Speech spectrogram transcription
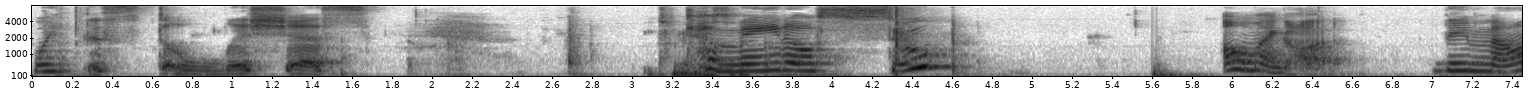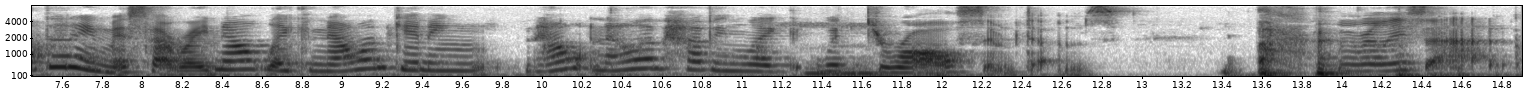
with this delicious Tomato soup. Oh my god. The amount that I miss that right now, like now I'm getting now now I'm having like withdrawal symptoms. I'm really sad.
